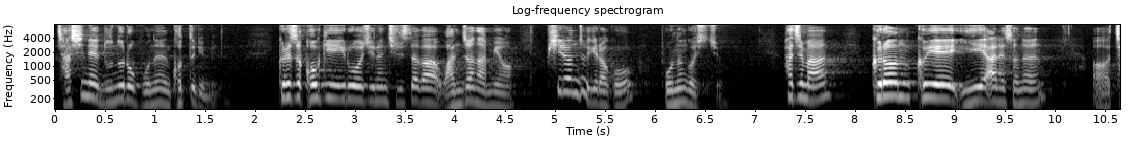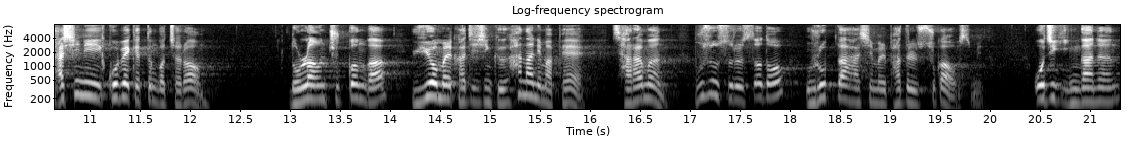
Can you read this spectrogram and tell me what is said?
자신의 눈으로 보는 것들입니다. 그래서 거기에 이루어지는 질서가 완전하며 필연적이라고 보는 것이죠. 하지만 그런 그의 이해 안에서는 어, 자신이 고백했던 것처럼 놀라운 주권과 위엄을 가지신 그 하나님 앞에 사람은 무슨 수를 써도 의롭다 하심을 받을 수가 없습니다. 오직 인간은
